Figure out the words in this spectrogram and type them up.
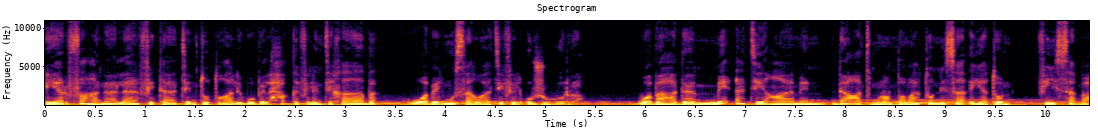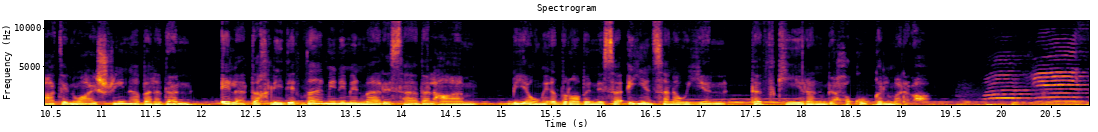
يرفعن لافتات تطالب بالحق في الانتخاب وبالمساواة في الأجور. وبعد مئة عام دعت منظمات نسائية في 27 بلداً إلى تخليد الثامن من مارس هذا العام بيوم إضراب نسائي سنوي تذكيراً بحقوق المرأة Is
